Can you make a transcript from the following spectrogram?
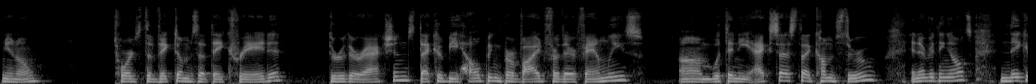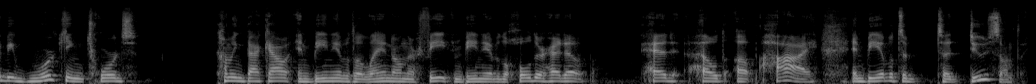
you know towards the victims that they created through their actions. That could be helping provide for their families um, with any excess that comes through and everything else. And they could be working towards coming back out and being able to land on their feet and being able to hold their head up head held up high and be able to to do something.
